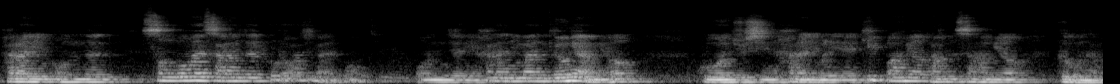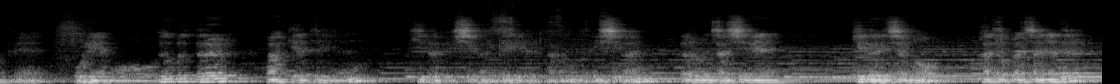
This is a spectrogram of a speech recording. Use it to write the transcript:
하나님 없는 성공한 사람들 부러워하지 말고 온전히 하나님만 경외하며 구원 주신 하나님을 인해 기뻐하며 감사하며 그분 앞에 우리의 모든 것들을 맡겨드리는 기도의 시간 되기를 바랍니다. 이 시간 여러분 자신의 기도의 제목, 가족과 자녀들,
